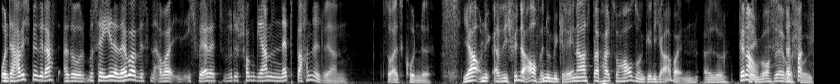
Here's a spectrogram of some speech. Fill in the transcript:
Und da habe ich mir gedacht, also muss ja jeder selber wissen, aber ich wäre, würde schon gerne nett behandelt werden. So als Kunde. Ja, und ich, also ich finde auch, wenn du Migräne hast, bleib halt zu Hause und geh nicht arbeiten. Also Genau. irgendwo auch selber das schuld.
